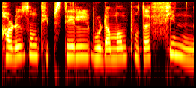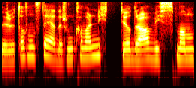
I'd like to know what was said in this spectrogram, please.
Har du sånn tips til hvordan man på en måte finner ut av sånne steder som kan være nyttig å dra hvis man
